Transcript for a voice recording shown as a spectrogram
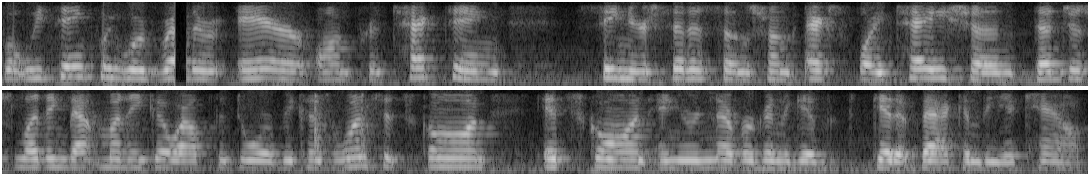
but we think we would rather err on protecting senior citizens from exploitation than just letting that money go out the door because once it's gone, it's gone and you're never going to get get it back in the account.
